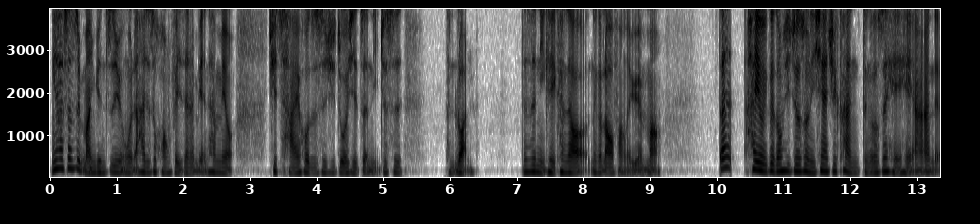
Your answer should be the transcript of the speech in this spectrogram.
因为它算是蛮原汁原味的，它就是荒废在那边，它没有去拆或者是去做一些整理，就是很乱。但是你可以看到那个牢房的原貌。但还有一个东西就是说，你现在去看，整个都是黑黑暗暗的，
